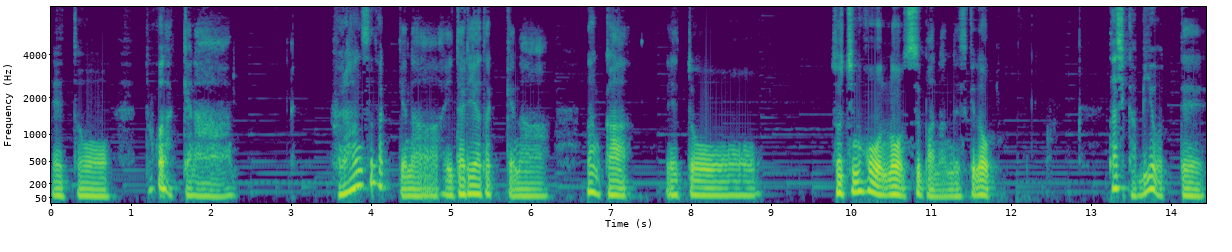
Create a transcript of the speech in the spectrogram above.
えっ、と、どこだっけな？フランスだっけな？イタリアだっけな？なんか、えっ、と、そっちの方のスーパーなんですけど、確かビオって、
